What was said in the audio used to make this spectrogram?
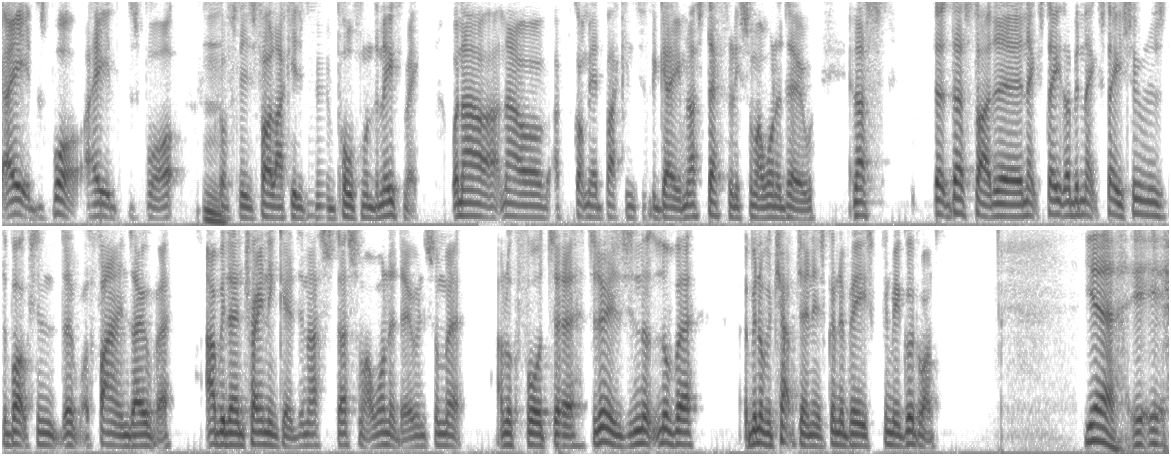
I hated the sport. I hated the sport. Mm. Obviously, it felt like it's been pulled from underneath me. But now, now I've got my head back into the game. That's definitely something I want to do. And that's that, that's like the next stage. I'll be next stage. As soon as the boxing, the, the fine's over, I'll be then training kids, and that's that's what I want to do, and something I look forward to to doing. It's another another chapter, and it's going to be it's going to be a good one. Yeah, it, it,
